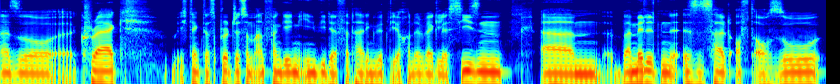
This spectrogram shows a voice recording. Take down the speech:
also äh, Craig, ich denke, dass Bridges am Anfang gegen ihn wieder verteidigen wird, wie auch in der Regular Season. Ähm, bei Middleton ist es halt oft auch so,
